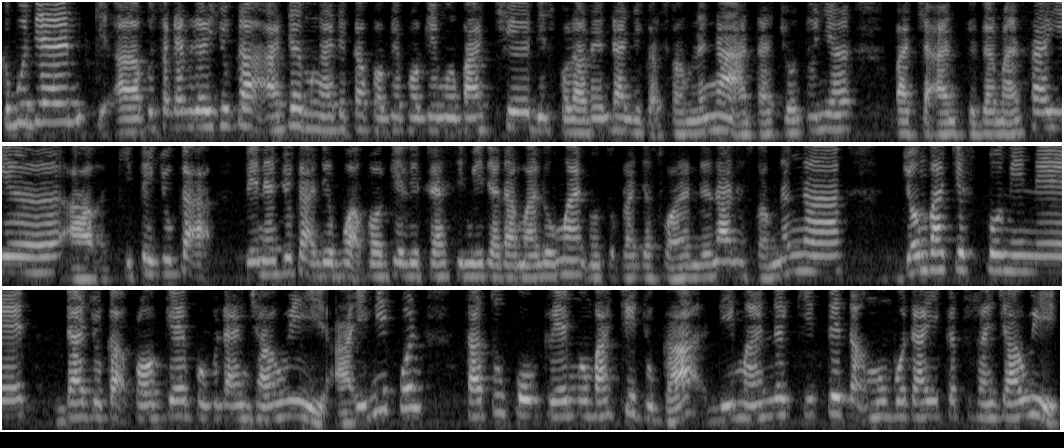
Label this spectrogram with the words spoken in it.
Kemudian uh, Pusatkan Negara juga ada mengadakan program-program membaca di sekolah rendah dan juga sekolah menengah. Antara contohnya bacaan kegemaran saya. Uh, kita juga, PNM juga dia buat program literasi media dan maklumat untuk pelajar sekolah rendah dan sekolah menengah Jom baca 10 minit dan juga program pembudayaan Jawi. Uh, ini pun satu program membaca juga di mana kita nak membudayakan tulisan Jawi.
